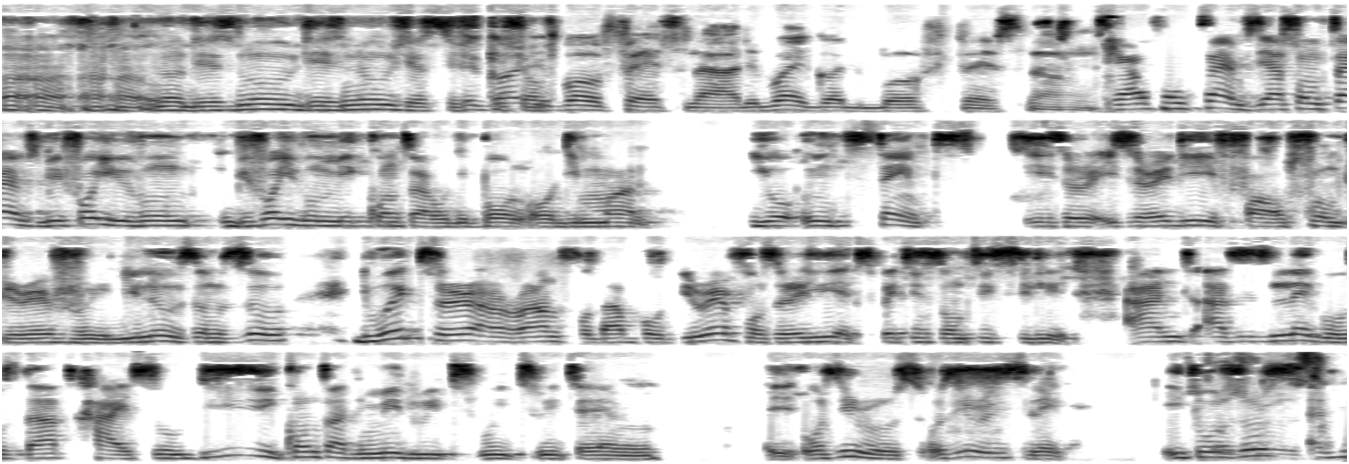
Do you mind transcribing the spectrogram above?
Uh-uh, uh-uh. No, there's no, there's no justification. He got the ball first now. The boy got the ball first now. There are sometimes, there are sometimes before you even, before you even make contact with the ball or the man, your instinct is, is already foul from the referee. You know, some so the way Torreira ran for that ball, the ref was already expecting something silly, and as his leg was that high, so this is the contact he made with with with um was it Rose? Was it Rose's leg? It was, just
